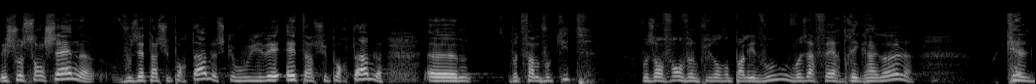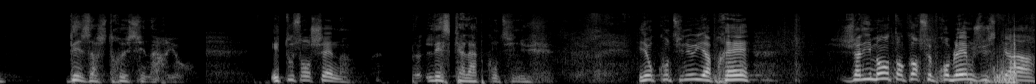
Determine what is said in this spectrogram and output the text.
les choses s'enchaînent, vous êtes insupportable, ce que vous vivez est insupportable, euh, votre femme vous quitte, vos enfants veulent plus entendre parler de vous, vos affaires dégringolent. Quel désastreux scénario. Et tout s'enchaîne, l'escalade continue. Et on continue, et après, j'alimente encore ce problème jusqu'à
